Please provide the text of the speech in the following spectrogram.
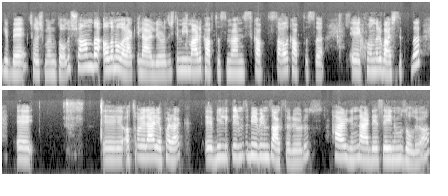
gibi çalışmalarımız oldu. Şu anda alan olarak ilerliyoruz. İşte mimarlık haftası, mühendislik haftası, sağlık haftası e, konuları başlıklı e, e, atölyeler yaparak e, bildiklerimizi birbirimize aktarıyoruz. Her gün neredeyse yayınımız oluyor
